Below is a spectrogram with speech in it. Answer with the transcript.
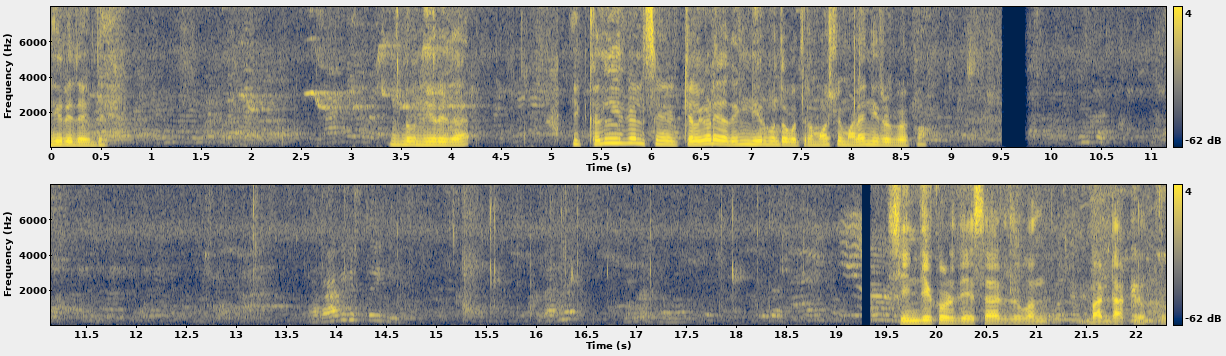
ನೀರಿದೆ ಇಲ್ಲಿ. ಇಲ್ಲೂ ನೀರಿದೆ. ಈ ಕಲ್ಲುಗಳು ಕೆಳಗಡೆ ಅದು ಹೆಂಗೆ ನೀರು ಬಂತ ಗೊತ್ತಿಲ್ಲ. ಮೋಸ್ಟ್ಲಿ ಮಳೆ ನೀರು ಇರಬೇಕು. ಸಿಂಧಿಕೋಡ್ ಸರ್ದು ಒಂದು ಬಡ್ ಹಾಕ್ಲಿತ್ತು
